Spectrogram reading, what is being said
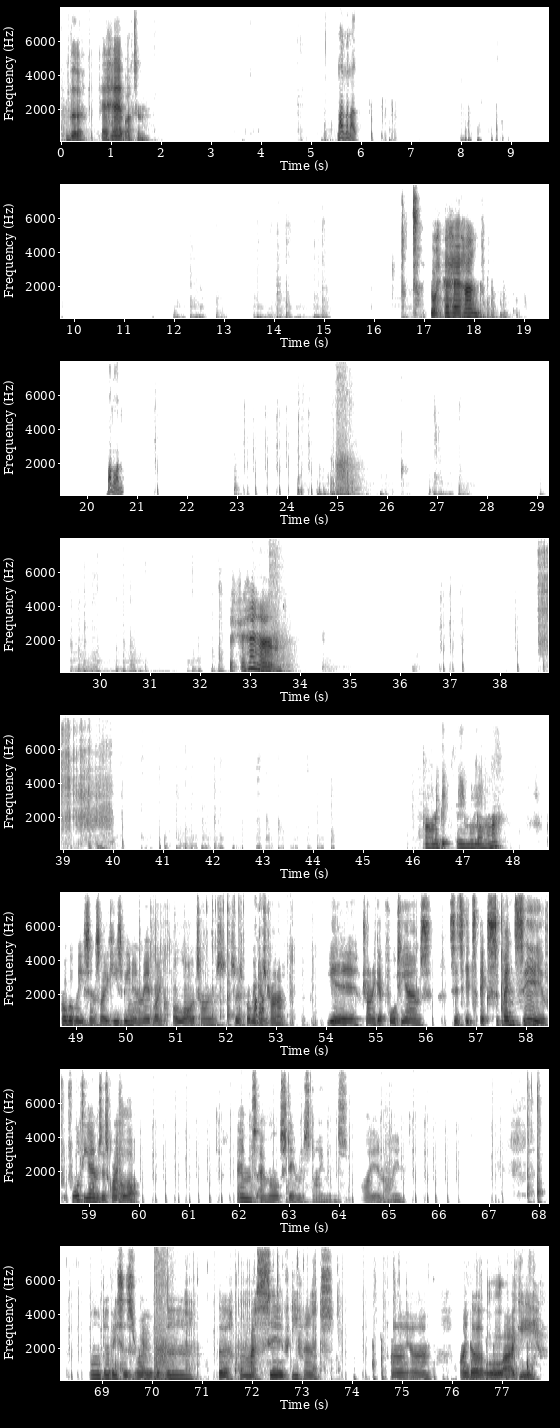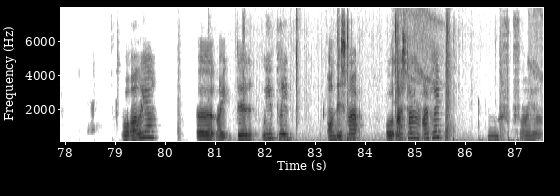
The hair button. Mo, mo. Your hand. One, one. Trying to get a Mulama. Probably since like he's been in mid like a lot of times. So he's probably just trying to yeah, trying to get 40 M's since it's expensive. 40 M's is quite a lot. M's, emeralds, dims, diamonds, iron, iron. Well, their base is right over there. The massive defense. I am kinda laggy. Well, earlier, uh, like the we played on this map, or last time I played. Oof, fire.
